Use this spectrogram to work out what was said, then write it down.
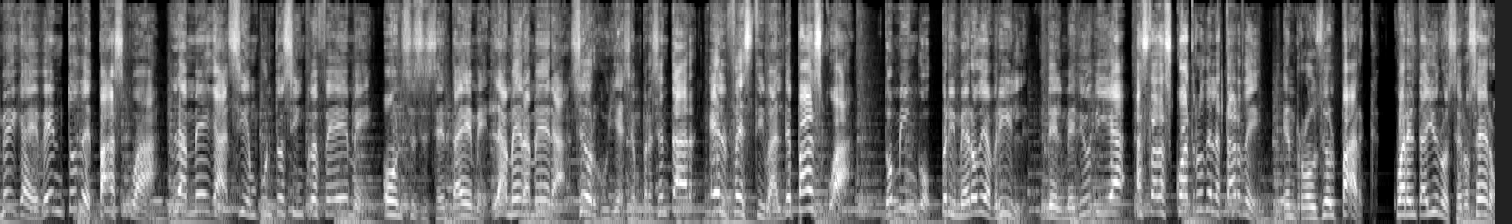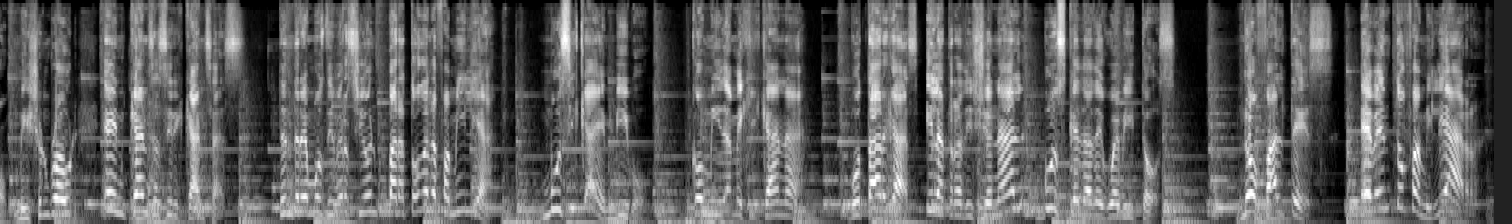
Mega evento de Pascua. La Mega 100.5 FM, 1160M, La Mera Mera, se orgullece en presentar el Festival de Pascua. Domingo, primero de abril, del mediodía hasta las 4 de la tarde, en Rosedale Park, 4100 Mission Road, en Kansas City, Kansas. Tendremos diversión para toda la familia, música en vivo, comida mexicana, botargas y la tradicional búsqueda de huevitos. No faltes, evento familiar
